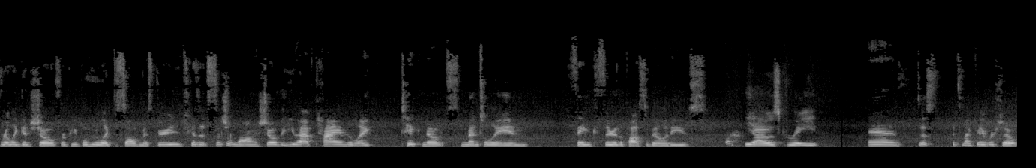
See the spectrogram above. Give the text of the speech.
really good show for people who like to solve mysteries because it's such a long show that you have time to like take notes mentally and think through the possibilities. Yeah, it was great. And just it's my favorite show.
